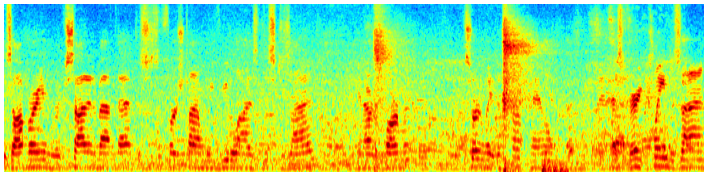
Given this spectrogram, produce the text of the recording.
is operating. We're excited about that. This is the first time we've utilized this design in our department. Certainly the front panel has a very clean design.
